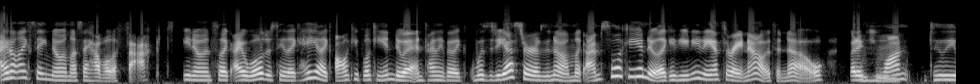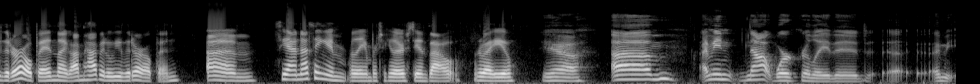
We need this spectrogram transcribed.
I don't like saying no unless I have all the facts, you know. And so like I will just say like, hey, like I'll keep looking into it, and finally be like, was it a yes or is it a no? I'm like, I'm still looking into it. Like if you need an answer right now, it's a no. But if you Mhm. want to leave the door open, like I'm happy to leave the door open. Um. So yeah, nothing in really in particular stands out. What about you? Yeah. Um I mean not work related. Uh, I mean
